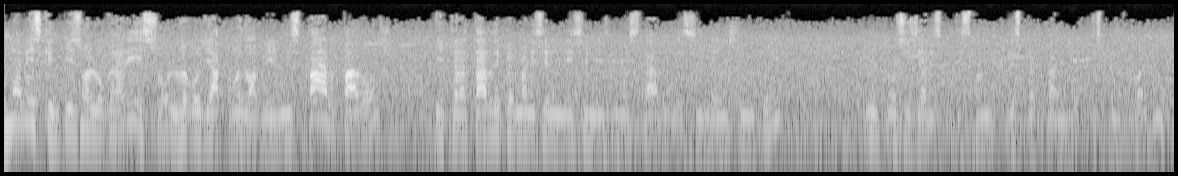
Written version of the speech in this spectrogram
Una vez que empiezo a lograr eso, luego ya puedo abrir mis párpados y tratar de permanecer en ese mismo estado de silencio y entonces ya estoy despertando espiritualmente.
